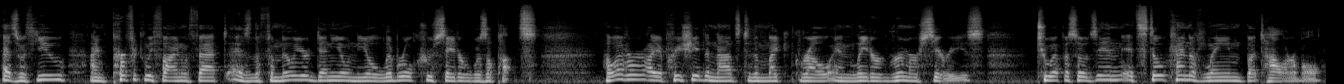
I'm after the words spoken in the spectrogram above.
As with you, I'm perfectly fine with that, as the familiar Denny O'Neil liberal crusader was a putz. However, I appreciate the nods to the Mike Grell and later Grimmer series. Two episodes in, it's still kind of lame but tolerable.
